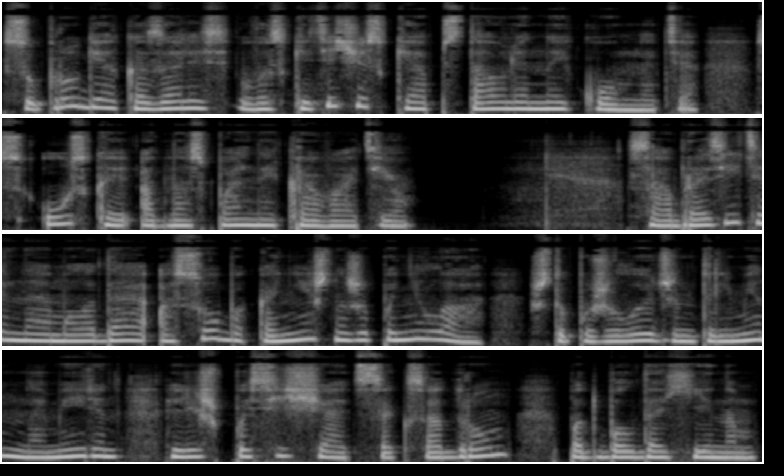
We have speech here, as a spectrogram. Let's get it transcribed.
супруги оказались в аскетически обставленной комнате с узкой односпальной кроватью. Сообразительная молодая особа, конечно же, поняла, что пожилой джентльмен намерен лишь посещать сексодром под балдахином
